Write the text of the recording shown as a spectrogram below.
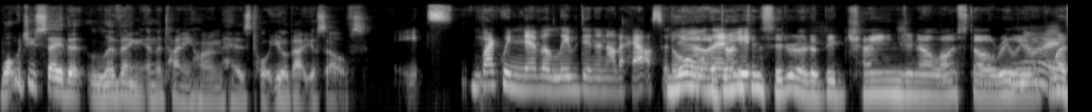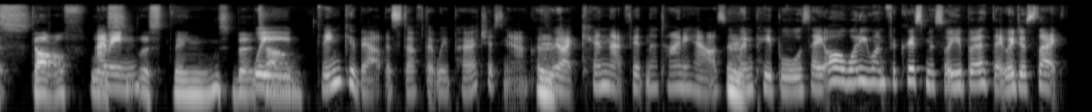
What would you say that living in the tiny home has taught you about yourselves? It's like we never lived in another house at all. Yeah, I don't it- consider it a big change in our lifestyle, really. Like No. less stuff, less, mean, less things, but we um, think about the stuff that we purchase now because Mm. we're like, can that fit in the tiny house? And when people will say, oh, what do you want for Christmas or your birthday? We're just like,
